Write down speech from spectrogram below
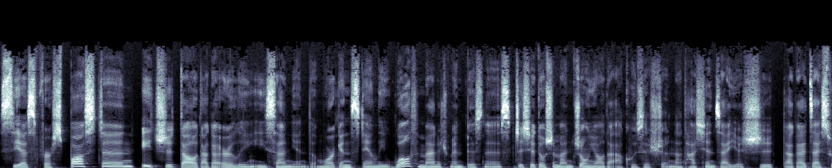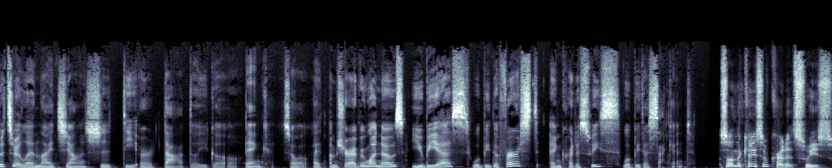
CS First Boston，一直到大概二零一三年的 Morgan Stanley Wealth Management Business，这些都是蛮重要的 acquisition。那它现在也是大概在 Switzerland 来讲是第二大的一个 bank。So I'm sure everyone knows UBS will be the first, and Credit Suisse will be the second. So in the case of Credit Suisse,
